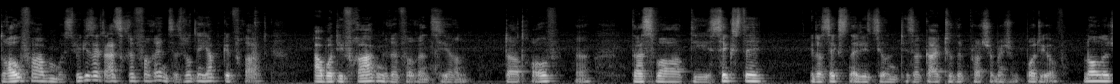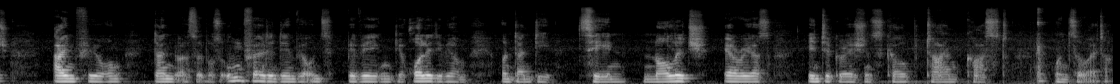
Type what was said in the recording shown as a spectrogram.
drauf haben muss. Wie gesagt, als Referenz, es wird nicht abgefragt, aber die Fragen referenzieren da drauf. Ja. Das war die sechste in der sechsten Edition dieser Guide to the Project Management Body of Knowledge, Einführung, dann also das Umfeld, in dem wir uns bewegen, die Rolle, die wir haben und dann die zehn Knowledge Areas, Integration, Scope, Time, Cost und so weiter.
